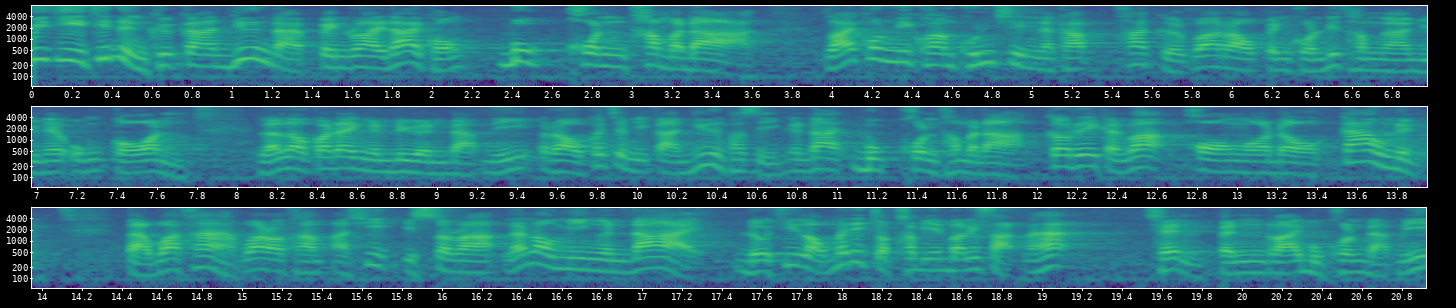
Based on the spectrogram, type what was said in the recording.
วิธีที่ 1 คือการยื่นแบบเป็นรายได้ของบุคคลธรรมดา หลายคนมีความคุ้นชินนะครับ ถ้าเกิดว่าเราเป็นคนที่ทำงานอยู่ในองค์กร แล้วเราก็ได้เงินเดือนแบบนี้ เราก็จะมีการยื่นภาษีกันได้ บุคคลธรรมดา ก็เรียกกันว่าพองอด91แต่ว่าถ้าหากว่าเราทำอาชีพอิสระแล้วเรามีเงินได้ โดยที่เราไม่ได้จดทะเบียนบริษัทนะฮะ เช่น เป็นรายบุคคลแบบนี้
